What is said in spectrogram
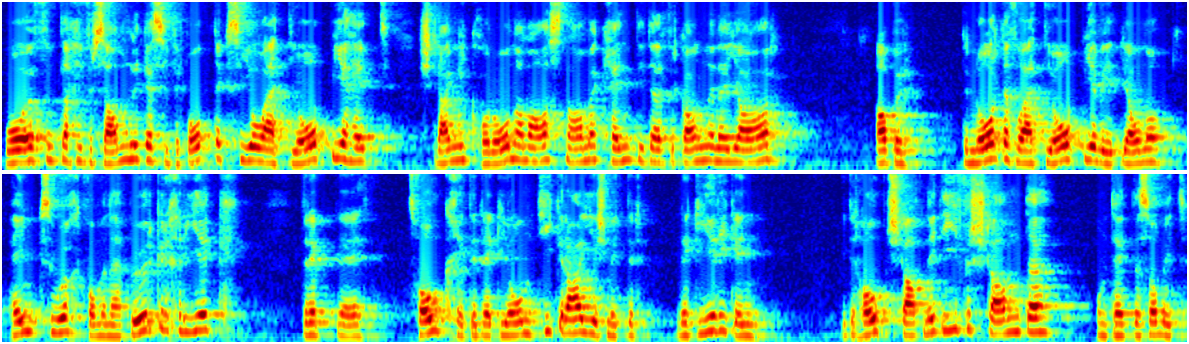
wo öffentliche Versammlungen sind verboten waren. Auch Äthiopien hat strenge Corona-Massnahmen kennt in den vergangenen Jahren. Aber der Norden von Äthiopien wird ja auch noch heimgesucht von einem Bürgerkrieg. Äh, das Volk in der Region Tigray ist mit der Regierung in der Hauptstadt nicht einverstanden und hat das so mit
